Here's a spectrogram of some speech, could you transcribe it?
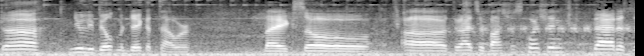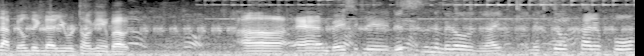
the newly built Merdeka Tower like so uh, to answer Basha's question that is that building that you were talking about. Uh, and basically this is in the middle of the night and it's still kind of full.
